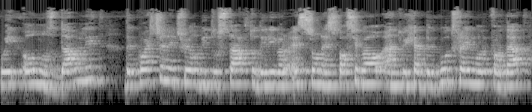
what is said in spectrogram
We almost doubled it the question it will be to start to deliver as soon as possible, and we have the good framework for that,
